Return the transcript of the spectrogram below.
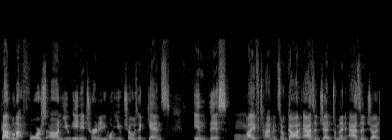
God will not force on you in eternity what you chose against in this lifetime. And so, God, as a gentleman, as a judge,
